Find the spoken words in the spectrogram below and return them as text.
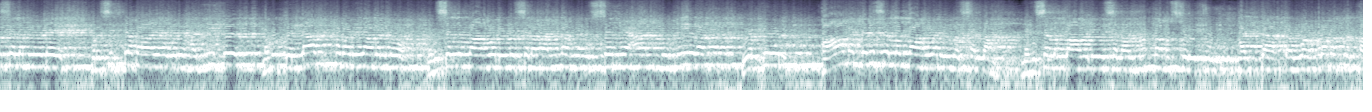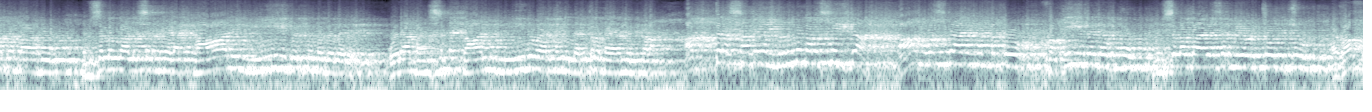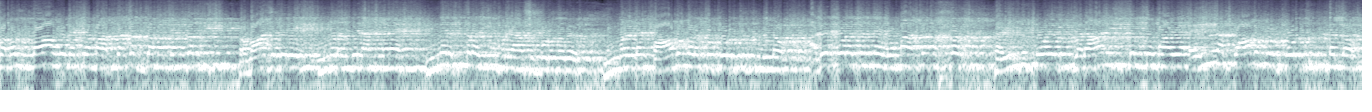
പ്രസിദ്ധമായ ഒരു ഹദീസ് നമുക്ക് എല്ലാവർക്കും അറിയാമല്ലോ അലൈഹി വസല്ലം അന്നഹു യഖൂൽ നമസ്കരിച്ചു. സല്ലല്ലാഹു അലൈഹി കാലിൽ നീര് ഒരു മനുഷ്യന്റെ കാലിൽ നീര് വരണമെങ്കിൽ എത്ര നേരം നിൽക്കണം? അത്ര സമയം നിന്ന് നമസ്കരിക്കാം. ആ നമസ്കാരം കണ്ടപ്പോ ലഹു സല്ലല്ലാഹു അലൈഹി ചോദിച്ചു ലക മാ തഖദ്ദമ മിൻ പ്രവാചകരെ നിങ്ങൾ എന്തിനാണ് അങ്ങനെ നിങ്ങൾ എത്ര അധികം പ്രയാസപ്പെടുന്നത്? നിങ്ങളുടെ പാപങ്ങളൊക്കെ കൊടുത്തിട്ടുണ്ടല്ലോ അതേപോലെ തന്നെ കഴിഞ്ഞു പോയതും വരാനിരിക്കുന്നതുമായ എല്ലാ പാപങ്ങളും കൊടുത്തിട്ടുണ്ടല്ലോ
